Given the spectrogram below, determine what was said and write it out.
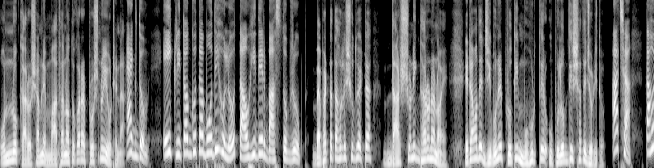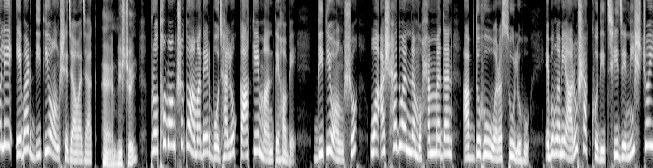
অন্য কারও সামনে মাথা নত করার প্রশ্নই ওঠে না। একদম এই কৃতজ্ঞতা বোধই হল তাওহিদের বাস্তব রূপ। ব্যাপারটা তাহলে শুধু একটা দার্শনিক ধারণা নয় এটা আমাদের জীবনের প্রতি মুহূর্তের উপলব্ধির সাথে জড়িত। আচ্ছা তাহলে এবার দ্বিতীয় অংশে যাওয়া যাক। হ্যাঁ নিশ্চয়ই। প্রথম অংশ তো আমাদের বোঝালো কাকে মানতে হবে। দ্বিতীয় অংশ ওয়া আশহাদু আন্না মুহাম্মাদান আব্দুহু ওয়া রসুলুহু। এবং আমি আরও সাক্ষ্য দিচ্ছি যে নিশ্চয়ই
